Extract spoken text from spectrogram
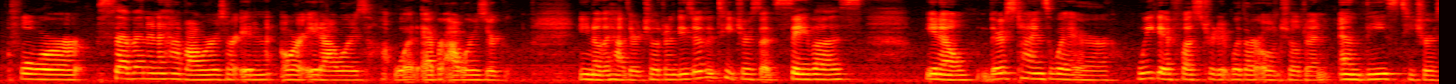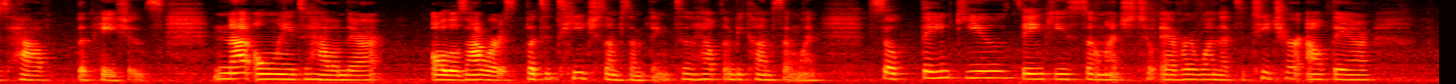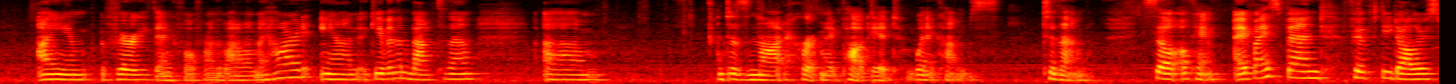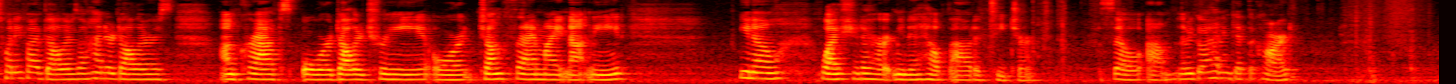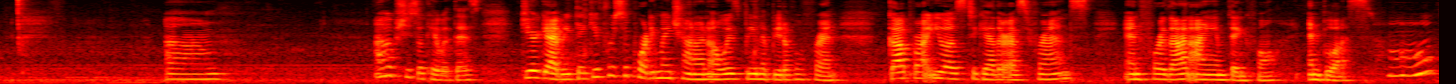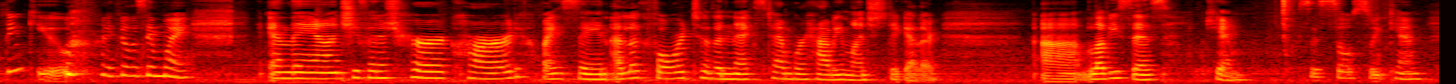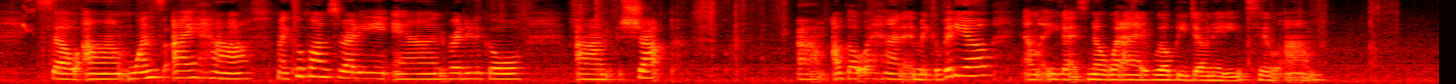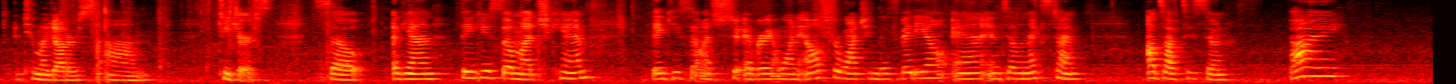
for seven and a half hours or eight and, or eight hours, whatever hours are, you know, they have their children. These are the teachers that save us. You know, there's times where we get frustrated with our own children, and these teachers have the patience, not only to have them there all those hours, but to teach them something, to help them become someone. So thank you, thank you so much to everyone that's a teacher out there. I am very thankful from the bottom of my heart and giving them back to them um, does not hurt my pocket when it comes to them. So, okay, if I spend $50, $25, $100 on crafts or Dollar Tree or junk that I might not need, you know, why should it hurt me to help out a teacher? So um, let me go ahead and get the card. Um, I hope she's okay with this. Dear Gabby, thank you for supporting my channel and always being a beautiful friend. God brought you us together as friends, and for that I am thankful and blessed. Oh, thank you. I feel the same way. And then she finished her card by saying, I look forward to the next time we're having lunch together. Uh, love you, sis. Kim. This is so sweet, Kim. So um, once I have my coupons ready and ready to go um, shop, um, I'll go ahead and make a video and let you guys know what I will be donating to um, to my daughter's um, teachers. So again, thank you so much, Kim. Thank you so much to everyone else for watching this video. And until next time, I'll talk to you soon. Bye.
